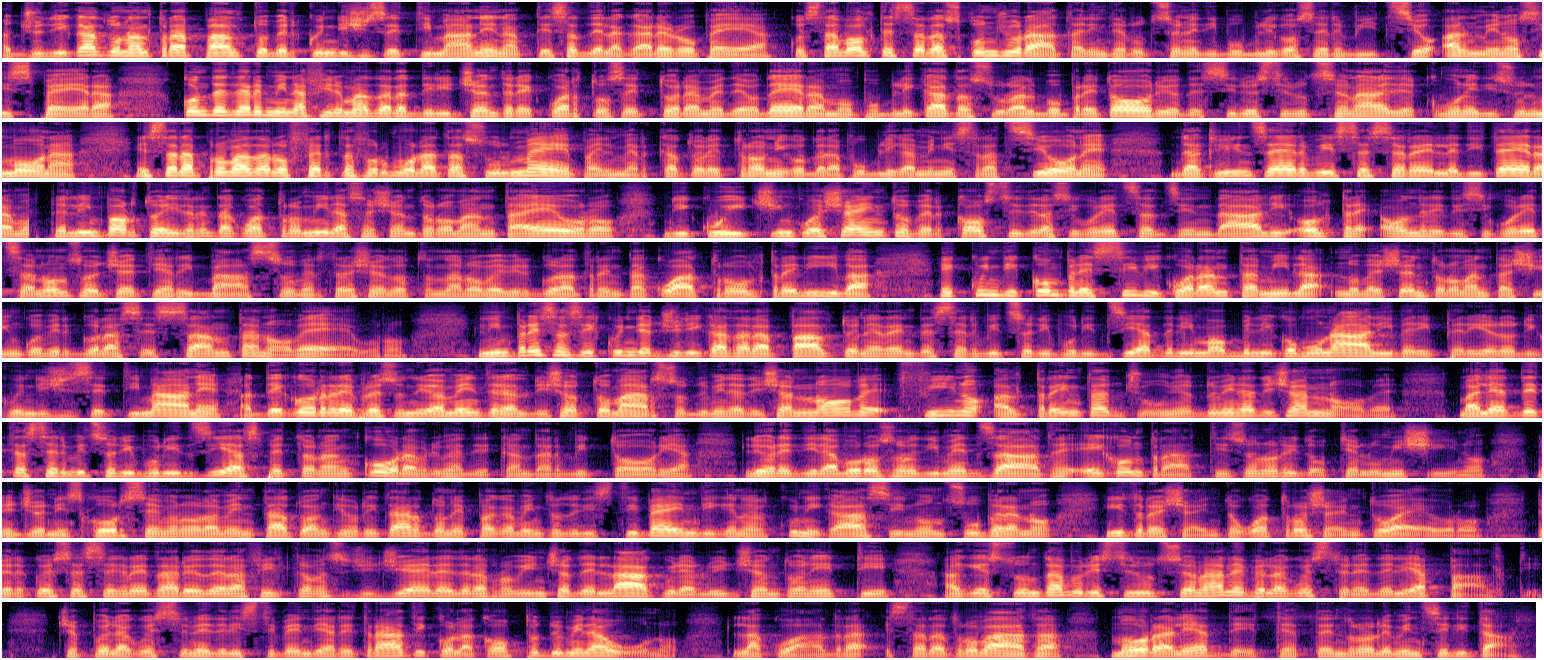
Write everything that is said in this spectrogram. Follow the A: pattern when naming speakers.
A: Aggiudicato un altro appalto per 15 settimane in attesa della gara europea. Questa volta è stata scongiurata l'interruzione di pubblico servizio, almeno si spera, con determina firmata dal dirigente del quarto settore Amedeo Deramo, pubblicata sull'albo pretorio del sito istituzionale del comune di Sulmona. È stata approvata l'offerta formulata sul MEPA, il mercato elettronico della pubblica amministrazione, da Clean Service SRL di Teramo, per l'importo di 34.690 euro, di cui 500 per costi della sicurezza aziendali, oltre inoltre oneri di sicurezza non soggetti a ribasso per 389,34 oltre l'IVA e quindi complessivi 40.995,69 euro. L'impresa si è quindi aggiudicata l'appalto inerente servizio di pulizia degli immobili comunali per il periodo di 15 settimane, a decorrere presumtivamente dal 18 marzo 2019 fino al 30 giugno 2019. Ma le addette al servizio di pulizia aspettano ancora prima di cantare vittoria. Le ore di lavoro sono dimezzate e i contratti contratti sono ridotti a lumicino. Nei giorni scorsi avevano lamentato anche un ritardo nel pagamento degli stipendi che in alcuni casi non superano i 300-400 euro. Per questo il segretario della Filcams CGL della provincia dell'Aquila, Luigi Antonetti, ha chiesto un tavolo istituzionale per la questione degli appalti. C'è poi la questione degli stipendi arretrati con la COP 2001. La quadra è stata trovata, ma ora le addette attendono le mensilità.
